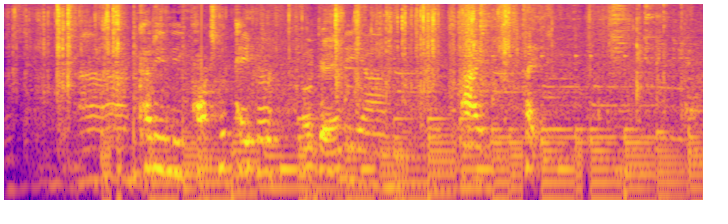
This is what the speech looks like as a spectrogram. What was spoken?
Um, cutting the parchment paper, Okay. the um, pie plate.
